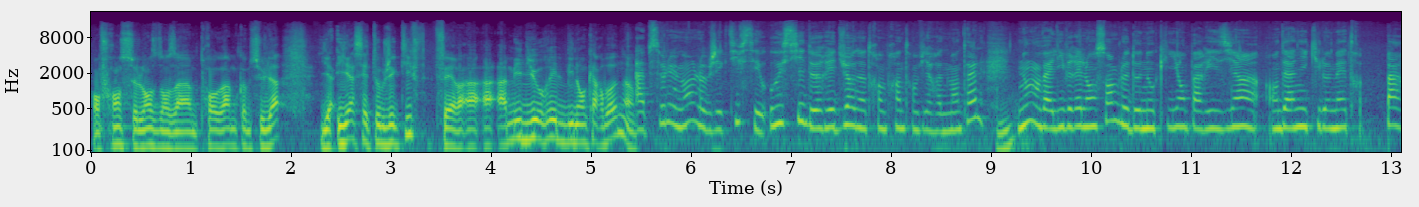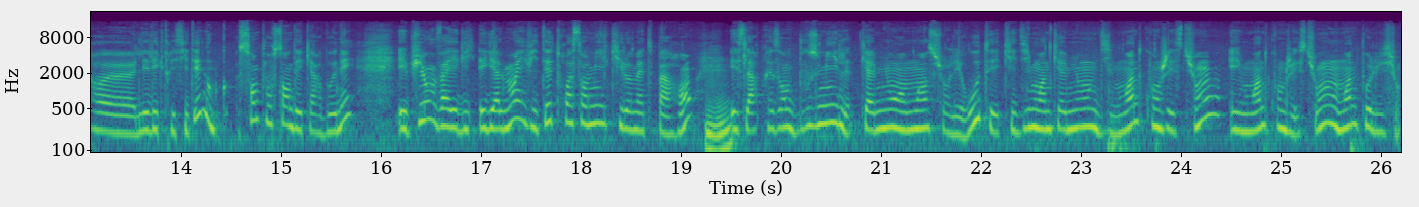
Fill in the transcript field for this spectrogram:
en France se lance dans un programme comme celui-là, il y, a cet objectif, faire améliorer le bilan carbone Absolument. L'objectif, c'est aussi de réduire notre empreinte environnementale. Mmh. Nous, on va livrer l'ensemble de nos clients parisiens en dernier kilomètre par euh, l'électricité, donc 100% décarboné. Et puis on va également éviter 300 000 km par an. Mmh. Et cela représente 12 000 camions en moins sur les routes. Et qui dit moins de camions dit moins de congestion. Et moins de congestion, moins de pollution.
